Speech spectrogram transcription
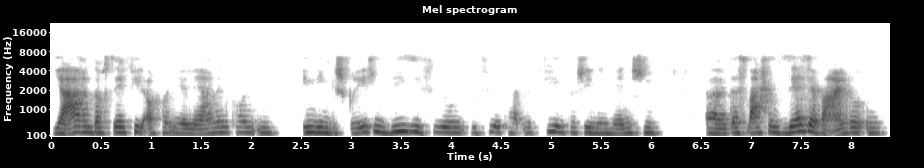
Jahren doch sehr viel auch von ihr lernen konnten, in den Gesprächen, die sie führen, geführt hat mit vielen verschiedenen Menschen. Äh, das war schon sehr, sehr beeindruckend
